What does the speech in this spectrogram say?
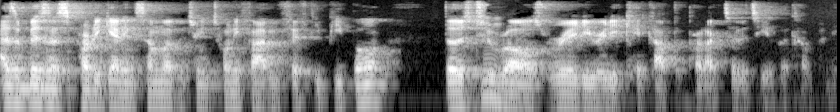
As a business, probably getting somewhere between 25 and 50 people. Those 2 mm roles really, really kick up the productivity of the company.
